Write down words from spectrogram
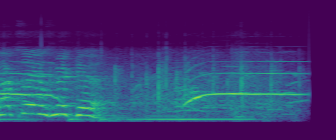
Tack så hemskt mycket!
